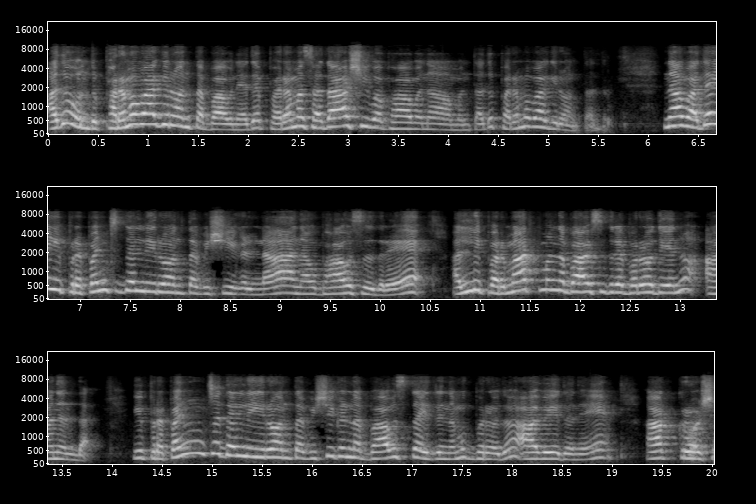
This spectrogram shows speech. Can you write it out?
ಅದು ಒಂದು ಪರಮವಾಗಿರುವಂಥ ಭಾವನೆ. ಅದೇ ಪರಮ ಸದಾಶಿವ ಭಾವನಾ ಅಂತ, ಅದು ಪರಮವಾಗಿರುವಂಥದ್ದು ನಾವು ಅದೇ ಈ ಪ್ರಪಂಚದಲ್ಲಿರುವಂಥ ವಿಷಯಗಳನ್ನ ನಾವು ಭಾವಿಸಿದ್ರೆ, ಅಲ್ಲಿ ಪರಮಾತ್ಮನ ಭಾವಿಸಿದ್ರೆ ಬರೋದೇನು? ಆನಂದ. ಈ ಪ್ರಪಂಚದಲ್ಲಿ ಇರೋವಂಥ ವಿಷಯಗಳನ್ನ ಭಾವಿಸ್ತಾ ಇದ್ರೆ ನಮಗೆ ಬರೋದು ಆವೇದನೆ. ಆಕ್ರೋಶ,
